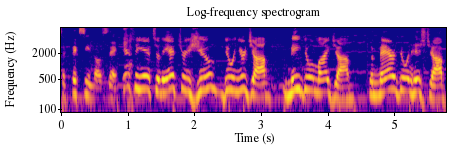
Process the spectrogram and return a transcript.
to fixing those things? Here's the answer. The answer is you doing your job, me doing my job, the mayor doing his job,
